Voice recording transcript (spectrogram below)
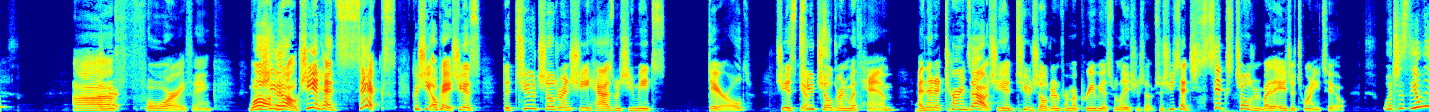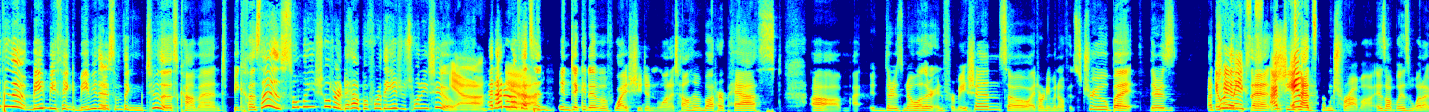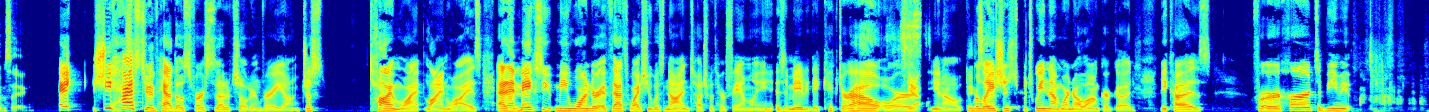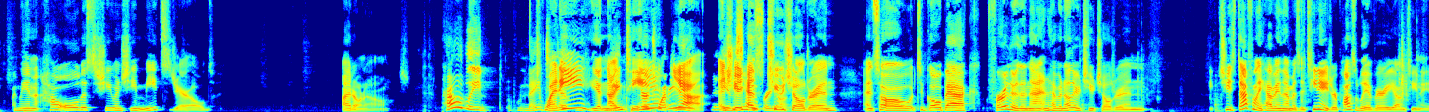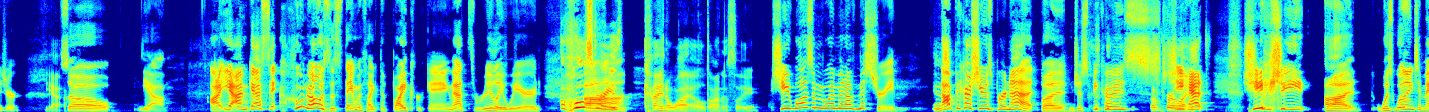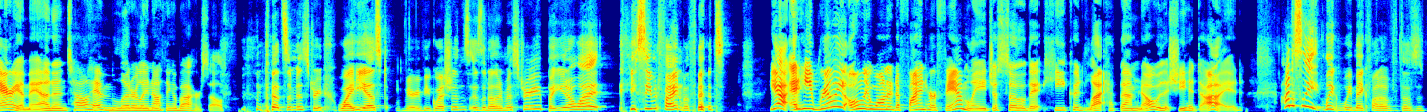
Uh, Under- four, I think. Well, she had- no, she had had six because she okay. She has the two children she has when she meets Daryl. She has two Yes. children with him, and then it turns out she had two children from a previous relationship. So she's had six children by the age of twenty-two. Which is the only thing that made me think maybe there's something to this comment because that is so many children to have before the age of 22. Yeah, And I don't know if that's in- indicative of why she didn't want to tell him about her past. Um, I, there's no other information, so I don't even know if it's true. But there's a It chance make that I'm- she it- had some trauma. Is is what I'm saying. She has to have had those first set of children very young, just timeline wise, and it makes you, me wonder if that's why she was not in touch with her family. Is it maybe they kicked her out, or Yeah, you know, the exactly. relationship between them were no longer good? Because for her to be, I mean, how old is she when she meets Gerald? I don't know. Probably 19, 20 yeah 19 19 or 20? yeah I and she has two young. children and so to go back further than that and have another two children she's definitely having them as a teenager possibly a very young teenager Yeah. so yeah I, yeah i'm guessing who knows this thing with like the biker gang that's really weird The whole story is Uh, kind of wild, honestly. she was a woman of mystery Yeah. not because she was brunette but just because she life. had she she uh was willing to marry a man and tell him literally nothing about herself That's a mystery. Why he asked very few questions is another mystery. But you know what? He seemed fine with it. Yeah, and he really only wanted to find her family just so that he could let them know that she had died. Honestly, like we make fun of this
